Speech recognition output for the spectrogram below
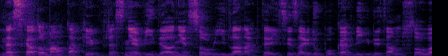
Dneska to mám taky, přesně v jídelně jsou jídla, na který si zajdu po každý, kdy tam jsou,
